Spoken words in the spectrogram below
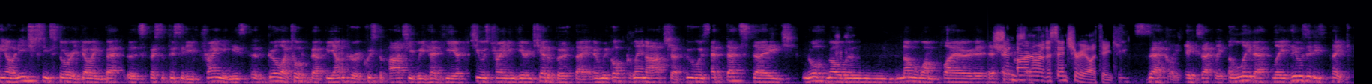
you know, an interesting story going back, the specificity of training is the girl I talked about, Bianca Acquistapaci, we had here. She was training here and she had a birthday. And we got Glenn Archer, who was at that stage North Melbourne number one player. Shin boner of the century, I think. Exactly, exactly. Elite athlete. He was at his peak.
